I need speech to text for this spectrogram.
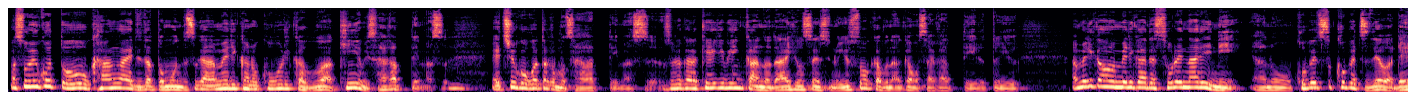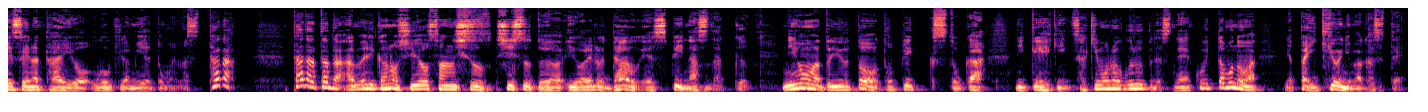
まあそういうことを考えてたと思うんですが、アメリカの小売株は金曜日下がっています。うん、え中国型株も下がっています。それから景気敏感の代表選手の輸送株なんかも下がっているという、アメリカはアメリカでそれなりに、あの、個別個別では冷静な対応、動きが見えると思います。ただ、ただただアメリカの主要産指数指数と言われるダウ、SP、ナスダック。日本はというとトピックスとか日経平均、先物グループですね。こういったものはやっぱり勢いに任せて、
